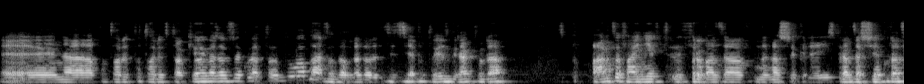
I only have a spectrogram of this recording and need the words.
e, na potory, potory w Tokio i uważam, że akurat to była bardzo dobra, decyzja, bo to jest gra, która bardzo fajnie wprowadza w nasze gry i sprawdza się akurat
